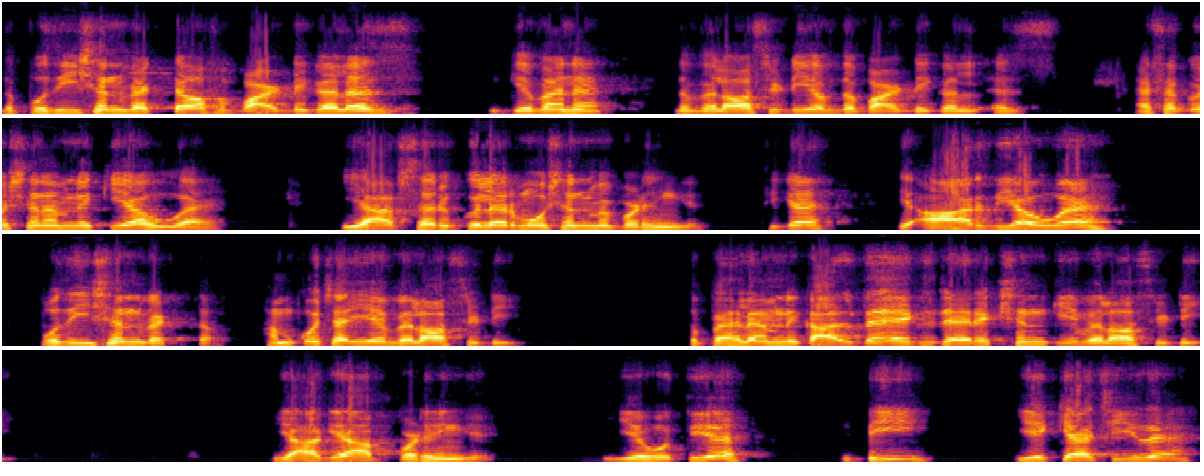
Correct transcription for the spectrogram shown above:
the position vector of a particle is given है. The velocity of the particle is ऐसा क्वेश्चन हमने किया हुआ है. ये आप सर्कुलर मोशन में पढ़ेंगे, ठीक है? ये आर दिया हुआ है पोजीशन वेक्टर हमको चाहिए वेलोसिटी तो पहले हम निकालते हैं एक्स डायरेक्शन की वेलोसिटी ये आगे आप पढ़ेंगे. ये होती है डी ये क्या चीज़ है?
